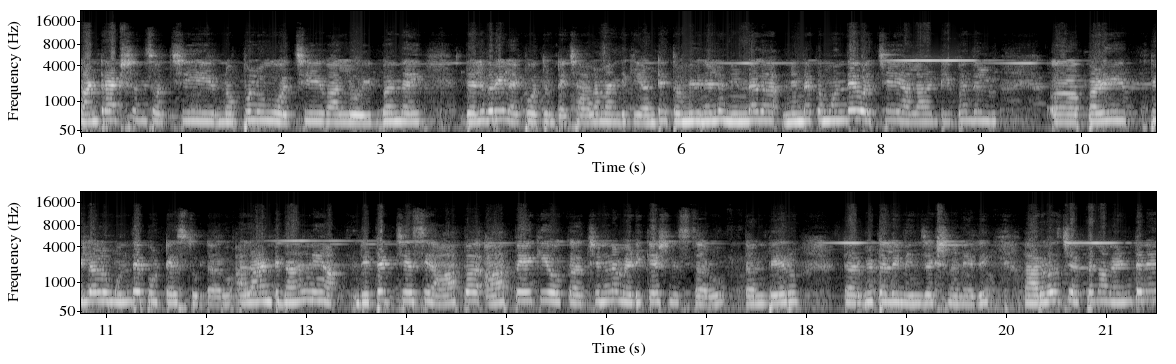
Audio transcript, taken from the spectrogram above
కంట్రాక్షన్స్ వచ్చి నొప్పులు వచ్చి వాళ్ళు ఇబ్బంది అయి డెలివరీలు అయిపోతుంటాయి చాలా మందికి. అంటే తొమ్మిది నెలలు నిండగా నిండక ముందే వచ్చి అలాంటి ఇబ్బందులు పడి పిల్లలు ముందే పుట్టేస్తుంటారు. అలాంటి దాన్ని డిటెక్ట్ చేసి ఆప ఆపేకి ఒక చిన్న మెడికేషన్ ఇస్తారు. దాని పేరు టర్బ్యూటలిన్ ఇంజెక్షన్ అనేది. ఆ రోజు చెప్పిన వెంటనే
